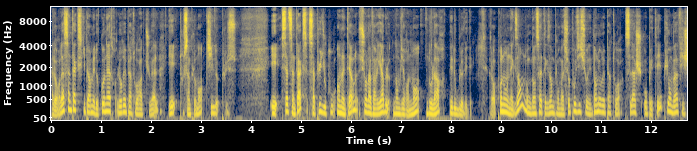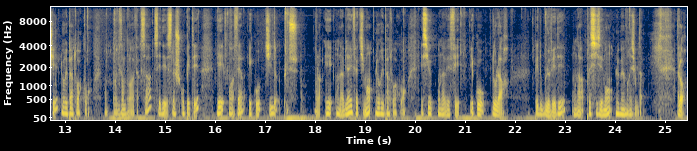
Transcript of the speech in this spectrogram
Alors, la syntaxe qui permet de connaître le répertoire actuel est tout simplement tilde plus. Et cette syntaxe s'appuie du coup en interne sur la variable d'environnement $pwd. Alors prenons un exemple, donc dans cet exemple on va se positionner dans le répertoire slash opt, puis on va afficher le répertoire courant. Par exemple on va faire ça, des slash opt, et on va faire echo tilde plus. Et on a bien effectivement le répertoire courant. Et si on avait fait echo dollar PWD, on a précisément le même résultat. Alors,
